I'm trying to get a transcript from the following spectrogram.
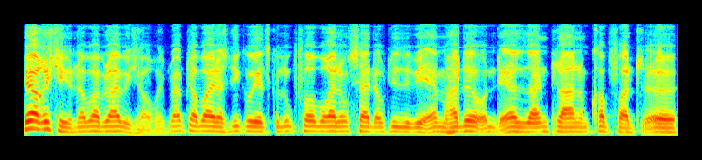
Ja, richtig. Und dabei bleibe ich auch. Ich bleibe dabei, dass Nico jetzt genug Vorbereitungszeit auf diese WM hatte und er seinen Plan im Kopf hat, äh,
